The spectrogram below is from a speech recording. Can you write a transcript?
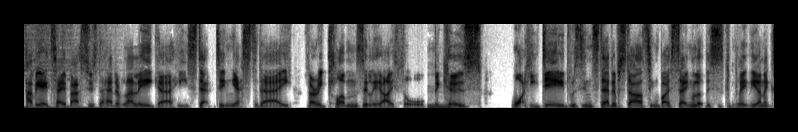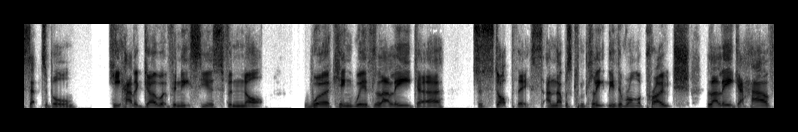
Javier Tebas, who's the head of La Liga, he stepped in yesterday very clumsily, I thought, mm. because what he did was instead of starting by saying, look, this is completely unacceptable, he had a go at Vinicius for not working with La Liga to stop this. And that was completely the wrong approach. La Liga have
